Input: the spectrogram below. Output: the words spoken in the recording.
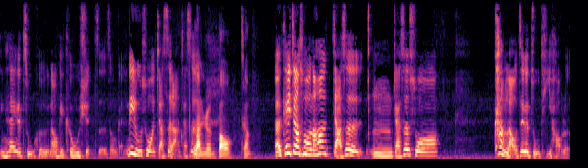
很像一个组合，然后给客户选择这种感觉。例如说，假设啦，假设懒人包这样。呃，可以这样说。然后假设，嗯，假设说抗老这个主题好了，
